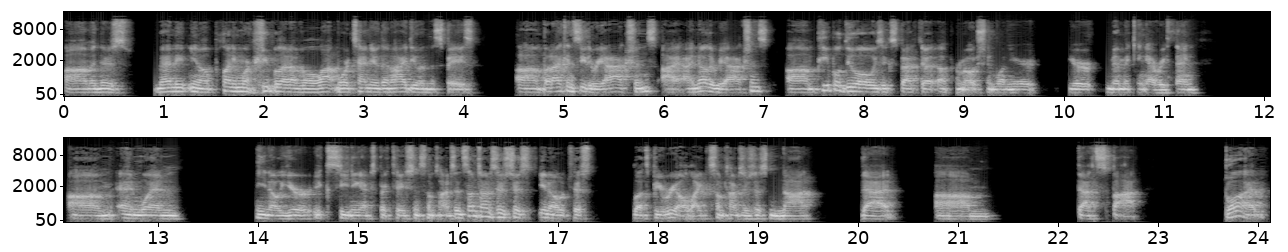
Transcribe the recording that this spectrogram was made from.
um, and there's many, you know, plenty more people that have a lot more tenure than I do in the space. Um, but I can see the reactions. I, I know the reactions. Um, people do always expect a, a, promotion when you're you're mimicking everything, um, and when you know you're exceeding expectations sometimes. And sometimes there's just you know just let's be real. Like sometimes there's just not that um, that spot. But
